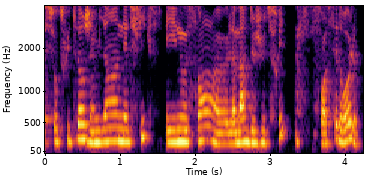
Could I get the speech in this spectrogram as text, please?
sur Twitter, j'aime bien Netflix et Innocent, la marque de jus de fruits. Ils sont assez drôles.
